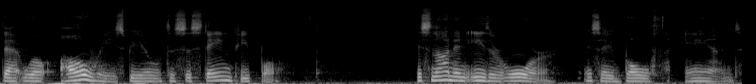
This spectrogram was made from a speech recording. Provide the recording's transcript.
that will always be able to sustain people. It's not an either or, it's a both and.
